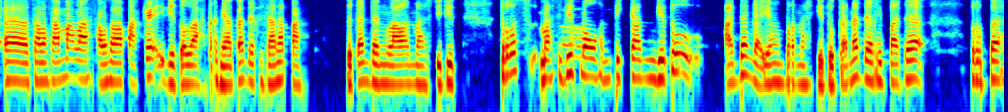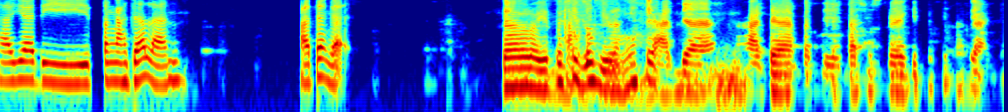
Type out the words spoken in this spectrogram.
Eh, sama-sama lah sama-sama pakai gitulah ternyata dari sana pak itu kan dan lawan Mas Didit terus Mas Didit mau hentikan gitu ada nggak yang pernah gitu karena daripada berbahaya di tengah jalan ada nggak kalau itu sih gue bilangnya sih ada ada pasti kasus kayak gitu sih pasti ada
